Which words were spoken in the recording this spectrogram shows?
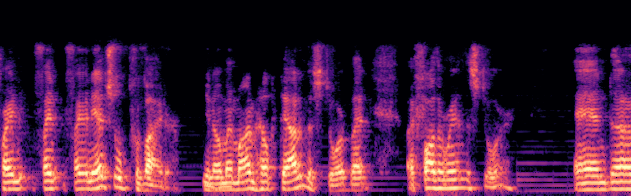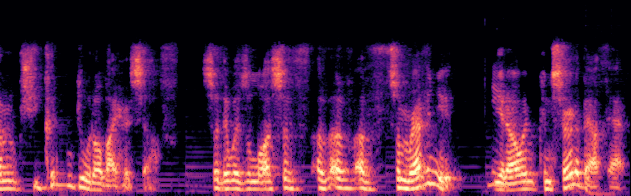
fin- fin- financial provider. You know, my mom helped out in the store, but my father ran the store. And um, she couldn't do it all by herself. So there was a loss of, of, of, of some revenue, Yeah. you know, and concern about that.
